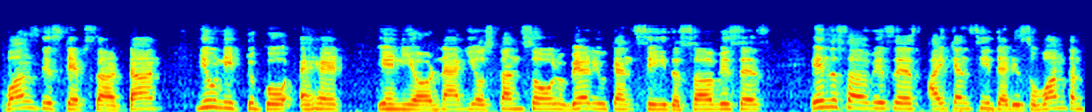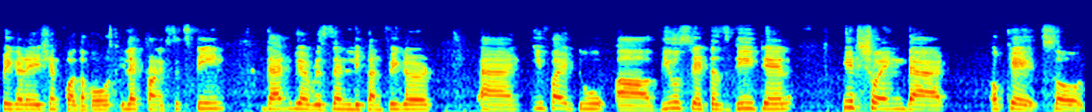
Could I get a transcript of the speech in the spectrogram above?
Once these steps are done you need to go ahead in your Nagios console where you can see the services. In the services I can see there is one configuration for the host electronic 16 that we have recently configured. And if I do a view status detail it's showing that okay so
